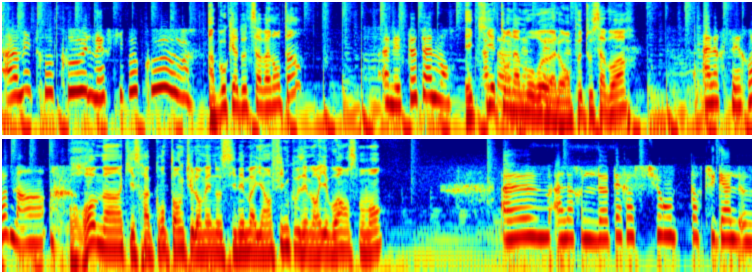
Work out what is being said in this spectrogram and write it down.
Ah mais trop cool, merci beaucoup Un beau cadeau de Saint-Valentin? Ah mais totalement Et qui Ah, est ton faire amoureux. Alors on peut tout savoir? Alors c'est Romain. Romain qui sera content que tu l'emmènes au cinéma. Il y a un film que vous aimeriez voir en ce moment? Euh, alors l'opération Portugal, euh,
